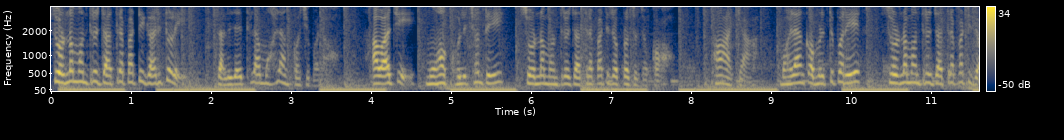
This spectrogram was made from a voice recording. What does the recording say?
ସ୍ୱର୍ଣ୍ଣମନ୍ଦିର ଯାତ୍ରା ପାର୍ଟି ଗାଡ଼ି ତଳେ ଚାଲିଯାଇଥିଲା ମହିଳାଙ୍କ ଜୀବନ ଆଉ ଆଜି ମୁହଁ ଖୋଲିଛନ୍ତି ସ୍ୱର୍ଣ୍ଣ ମନ୍ଦିର ଯାତ୍ରା ପାର୍ଟିର ପ୍ରଯୋଜକ ହଁ ଆଜ୍ଞା ମହିଳାଙ୍କ ମୃତ୍ୟୁ ପରେ ସ୍ୱର୍ଣ୍ଣମନ୍ଦିର ଯାତ୍ରା ପାର୍ଟିର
